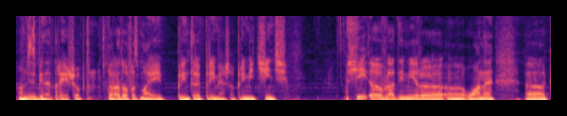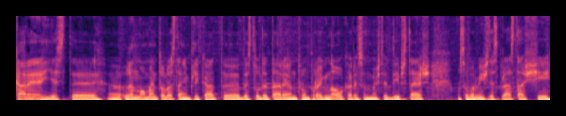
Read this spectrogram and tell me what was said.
Am zis bine 38. Radu a fost mai printre primii, așa, primii 5. Și uh, Vladimir uh, Oane, uh, care este uh, în momentul ăsta implicat uh, destul de tare într-un proiect nou care se numește Deep Stash. O să vorbim și despre asta și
